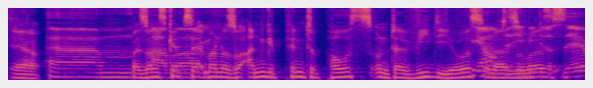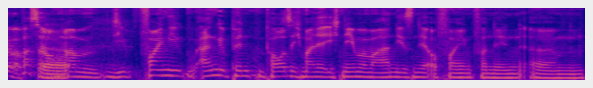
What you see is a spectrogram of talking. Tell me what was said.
Ja. Ähm, Weil sonst gibt es ja immer nur so angepinnte Posts unter Videos ja, oder sowas. Videos selber. Was ja. auch immer, die, vor allem die angepinnten Posts, ich meine, ich nehme mal an, die sind ja auch vorhin von den ähm,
